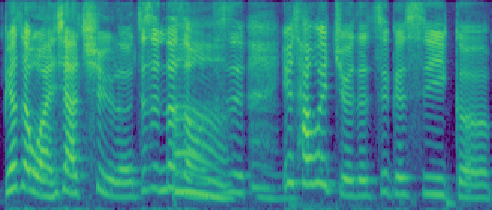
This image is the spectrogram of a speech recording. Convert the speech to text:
不要再玩下去了，就是那种，就是、嗯、因为他会觉得这个是一个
